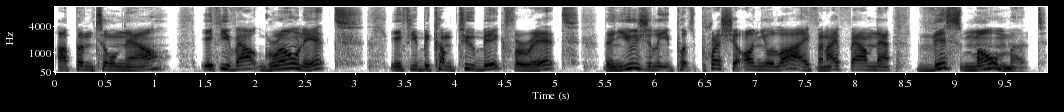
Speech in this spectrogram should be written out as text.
up until now. If you've outgrown it, if you become too big for it, then usually it puts pressure on your life. And I found that this moment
